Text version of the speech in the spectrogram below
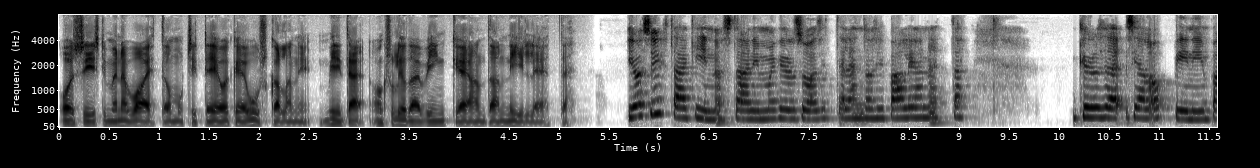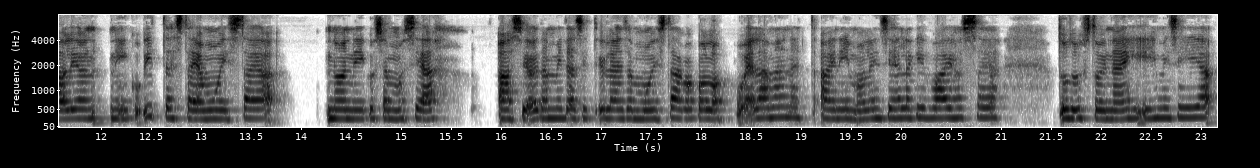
olisi siisti mennä vaihtoon, mutta sitten ei oikein uskalla, niin mitä, onko sulla jotain vinkkejä antaa niille, että jos yhtään kiinnostaa, niin mä kyllä suosittelen tosi paljon, että kyllä se siellä oppii niin paljon niin kuin itsestä ja muista ja ne on niin semmoisia asioita, mitä sitten yleensä muistaa koko loppuelämän, että ai niin, mä olin sielläkin vaihossa ja tutustuin näihin ihmisiin ja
